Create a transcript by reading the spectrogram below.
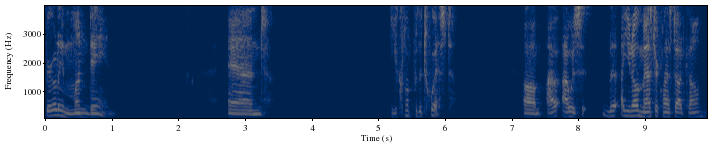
fairly mundane and you come up with a twist. Um, I, I was, you know, masterclass.com.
